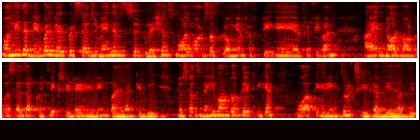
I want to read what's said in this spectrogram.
ओनली द लेबल डेडबर्ड cells remain their circulation small amounts of chromium 50 51 ion not bound to the cells are quickly excreted urine by the kidney जो सेल्स नहीं बाउंड होते, ठीक है, वो आपके यूरिन के थ्रू एक्सक्रीट कर दिए जाते हैं।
